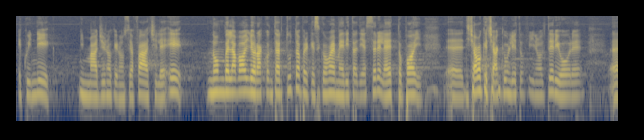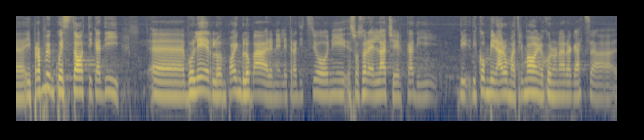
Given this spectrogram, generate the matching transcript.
e quindi immagino che non sia facile. E non ve la voglio raccontare tutta perché secondo me merita di essere letto, poi eh, diciamo che c'è anche un lieto fine ulteriore eh, e proprio in quest'ottica di eh, volerlo un po' inglobare nelle tradizioni, sua sorella cerca di, di, di, combinare un matrimonio con una ragazza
